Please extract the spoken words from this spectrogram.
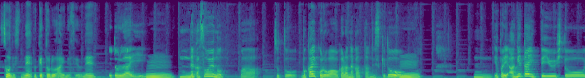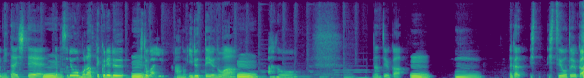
そうですね受け取る愛ですよね。受け取る愛？うんうんなんかそういうのはちょっと若い頃は分からなかったんですけど、ううんんやっぱりあげたいっていう人に対して、うんやっぱそれをもらってくれるうん人がい,、あのいるっていうのは、うんあのなんていうか、うん。うん、なんかひ必要というか。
